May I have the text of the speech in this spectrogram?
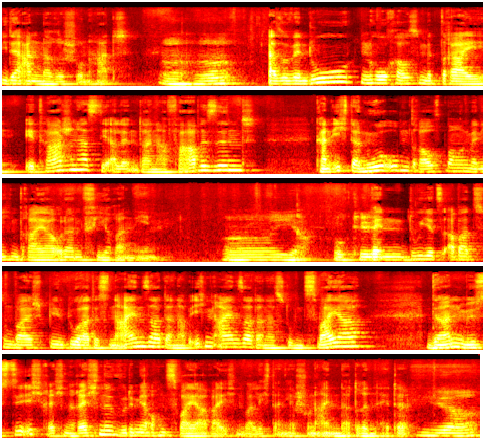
wie der andere schon hat. Aha. Also wenn du ein Hochhaus mit drei Etagen hast, die alle in deiner Farbe sind, kann ich da nur oben drauf bauen, wenn ich einen Dreier oder einen Vierer nehme. Ah, ja. Okay. Wenn du jetzt aber zum Beispiel, du hattest einen Einser, dann habe ich einen Einser, dann hast du einen Zweier, dann müsste ich, rechne, rechne, würde mir auch ein Zweier reichen, weil ich dann ja schon einen da drin hätte. ja,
